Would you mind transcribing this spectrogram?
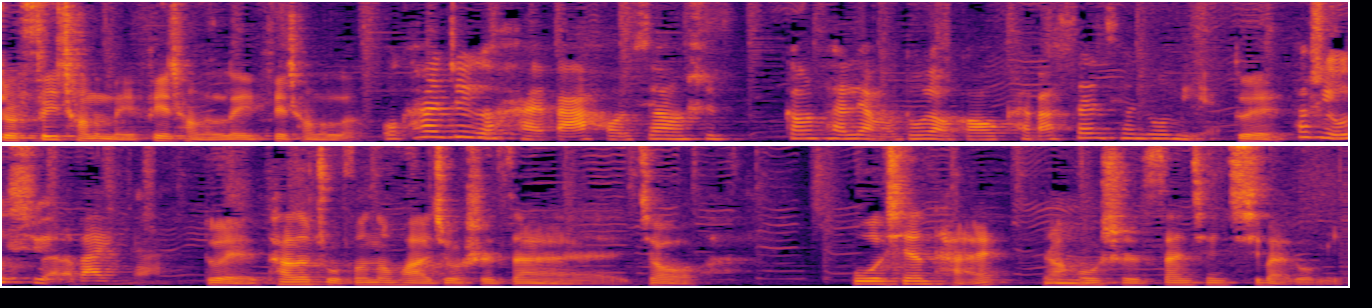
就是非常的美，非常的累，非常的冷。我看这个海拔好像是刚才两个都要高，海拔三千多米，对它是有雪了吧？应该。对，它的主峰的话就是在叫波仙台，然后嗯是三千七百多米，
